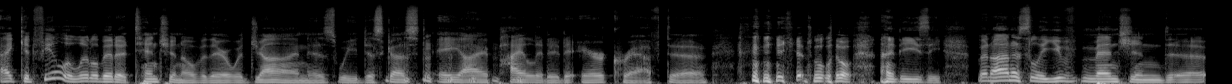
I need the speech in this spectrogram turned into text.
I could feel a little bit of tension over there with John as we discussed AI piloted aircraft. Uh, getting a little uneasy, but honestly, you've mentioned uh,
